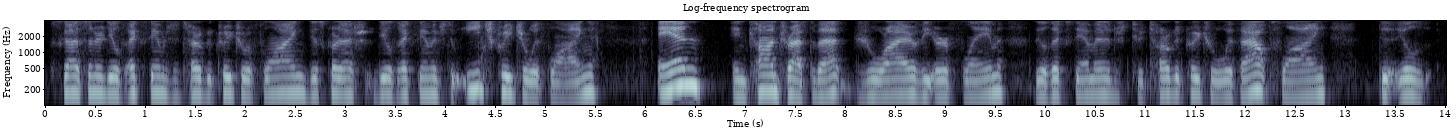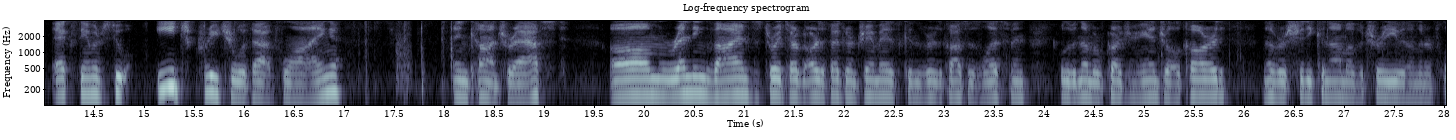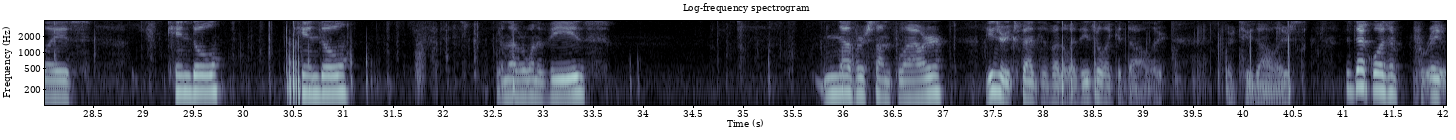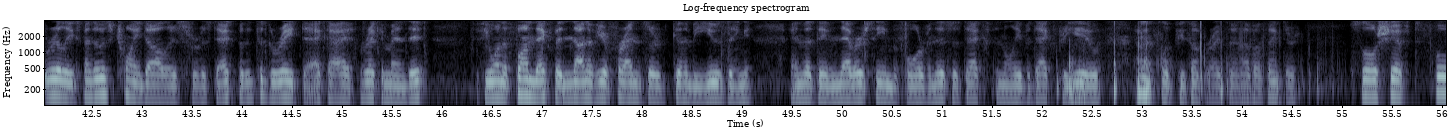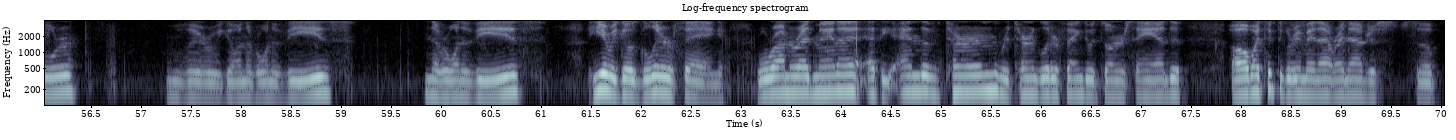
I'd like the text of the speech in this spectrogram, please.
Sky Asunder deals X damage to target creature with flying. Discard Ash deals X damage to each creature with flying. And in contrast to that, Dryer the Earth Flame deals X damage to target creature without flying, deals X damage to each creature without flying. In contrast, um, Rending Vines, destroy target artifact or enchantment, convert the cost as less than equal to the number of cards in your hand, draw a card. Another shitty Kodama of a tree that I'm going to replace. Kindle, Kindle, another one of these another sunflower. These are expensive, by the way. These are like a dollar. They're two dollars. This deck wasn't really expensive. It was twenty dollars for this deck, but it's a great deck. I recommend it. If you want a fun deck that none of your friends are going to be using and that they've never seen before, then this is definitely the deck for you. I'm going to flip these up right side up. I think they're slow shift four. There we go. Another one of these. Another one of these. Here we go. Glitterfang. We're on red mana at the end of turn. Return Glitter Glitterfang to its owner's hand. Um, I took the green mana out right now just so.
